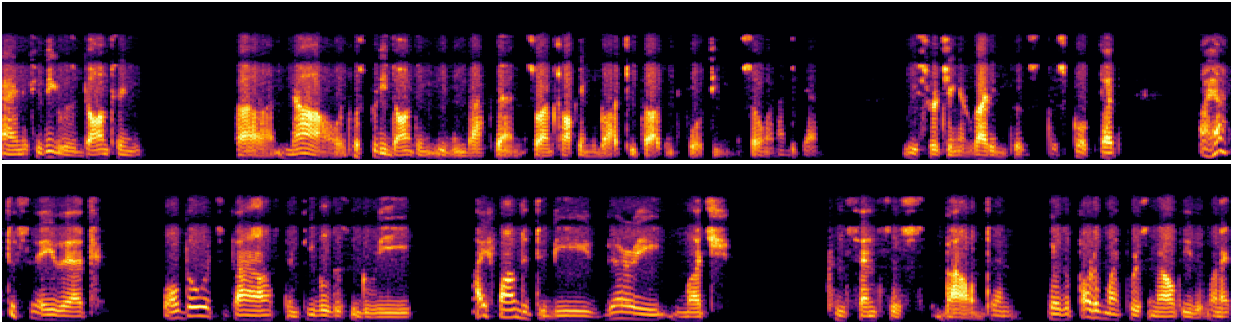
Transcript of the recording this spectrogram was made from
And if you think it was daunting uh, now, it was pretty daunting even back then. So I'm talking about 2014 or so when I began researching and writing this, this book. But I have to say that although it's vast and people disagree, I found it to be very much consensus bound. And there's a part of my personality that when I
